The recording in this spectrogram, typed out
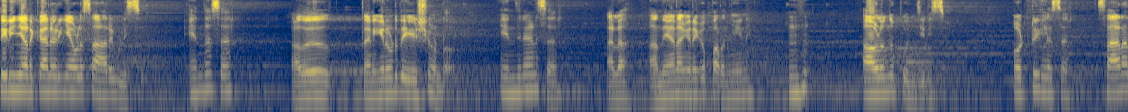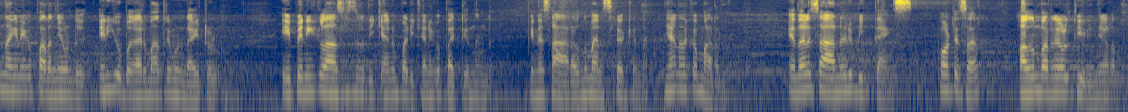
തിരിഞ്ഞടക്കാൻ ഒരുങ്ങി അവളെ സാറ് വിളിച്ചു. എന്താ സാർ? അത് തനിക്കിനോട് ദേഷ്യമുണ്ടോ? എന്തിനാണ് സാർ? അല്ല അന്ന് ഞാൻ അങ്ങനെയൊക്കെ പറഞ്ഞേന്. അവളൊന്ന് പുഞ്ചിരിച്ചു. ഒട്ടുമില്ല സാർ. സാറന്ന് അങ്ങനെയൊക്കെ പറഞ്ഞുകൊണ്ട് എനിക്ക് ഉപകാരം മാത്രമേ ഉണ്ടായിട്ടുള്ളൂ. ഇപ്പം എനിക്ക് ക്ലാസ്സിൽ ശ്രദ്ധിക്കാനും പഠിക്കാനൊക്കെ പറ്റുന്നുണ്ട്. പിന്നെ സാറൊന്ന് മനസ്സിലാക്കേണ്ട. ഞാനതൊക്കെ മറന്നു. എന്നാലും സാറിനൊരു ബിഗ് താങ്ക്സ് പോട്ടെ സാർ. അതും പറഞ്ഞ് അവൾ തിരിഞ്ഞടന്നു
